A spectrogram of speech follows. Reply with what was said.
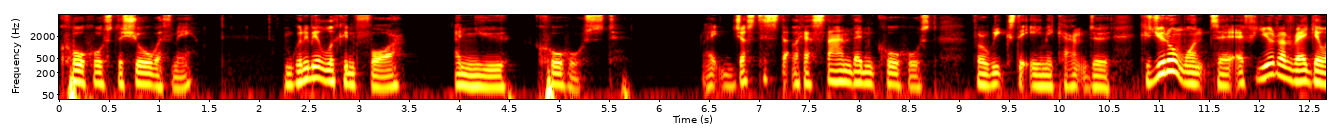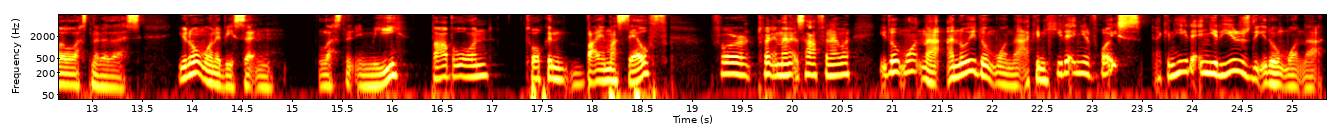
co-host the show with me, I'm going to be looking for a new co-host, right? Just to st- like a stand-in co-host for weeks that Amy can't do, because you don't want to. If you're a regular listener of this, you don't want to be sitting listening to me Babylon talking by myself for 20 minutes, half an hour. You don't want that. I know you don't want that. I can hear it in your voice. I can hear it in your ears that you don't want that.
